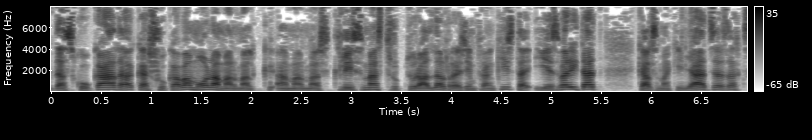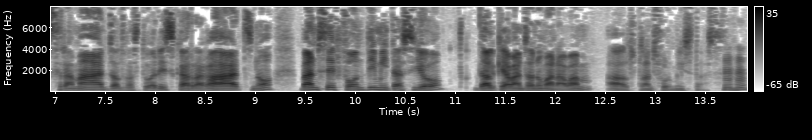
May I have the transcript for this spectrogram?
descocada que xocava molt amb el, mal, amb el masclisme estructural del règim franquista. I és veritat que els maquillatges extremats, els vestuaris carregats, no?, van ser font d'imitació del que abans anomenàvem els transformistes. Uh -huh.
